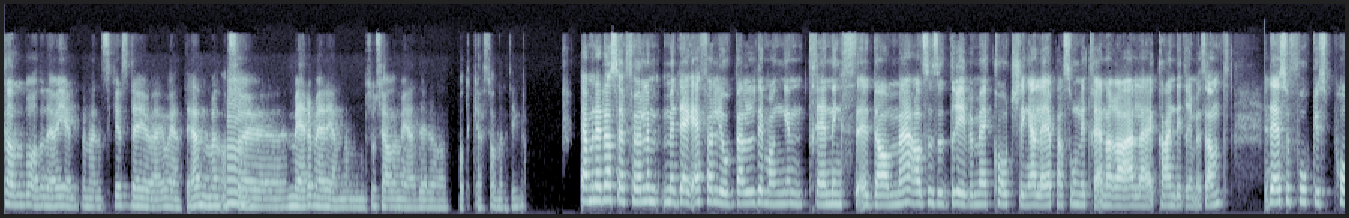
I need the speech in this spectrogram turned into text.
sånn både det å hjelpe mennesker, så det gjør jeg jo én til én, men også mm. mer og mer gjennom sosiale medier og podkast og andre ting. da. Ja, men det er det som jeg føler med deg. Jeg følger jo veldig mange treningsdamer altså som driver med coaching eller er personlige trenere eller hva enn de driver med. sant? Det er så fokus på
